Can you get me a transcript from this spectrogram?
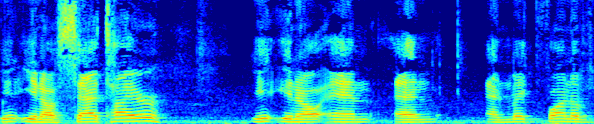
you know satire, you, you know, and and and make fun of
